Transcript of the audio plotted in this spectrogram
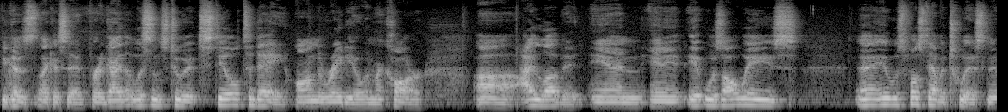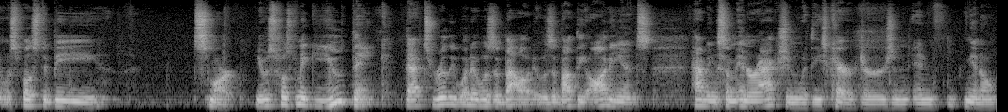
Because, like I said, for a guy that listens to it still today on the radio in my car, uh, I love it, and and it, it was always uh, it was supposed to have a twist, and it was supposed to be smart. It was supposed to make you think. That's really what it was about. It was about the audience having some interaction with these characters and, and you know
